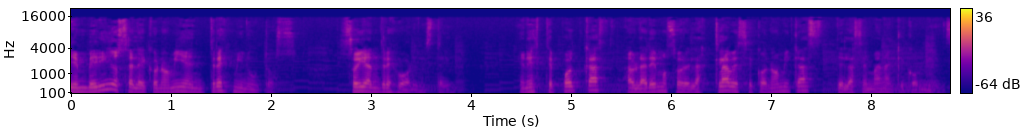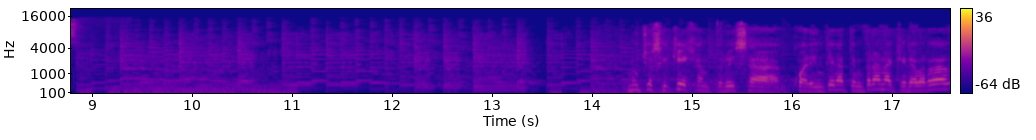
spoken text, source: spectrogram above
Bienvenidos a la economía en 3 minutos. Soy Andrés Borenstein. En este podcast hablaremos sobre las claves económicas de la semana que comienza. Muchos se quejan, pero esa cuarentena temprana que la verdad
